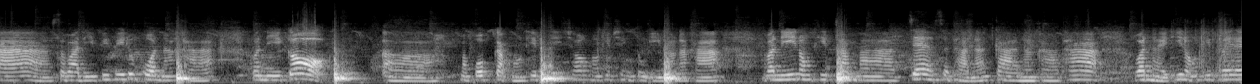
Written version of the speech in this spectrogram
ค่ะ สวัสดีพี่ๆทุกคนนะคะ วันนี้ก็มาพบกับน้องทิพย์ในช่องน้องทิพย์เชียงตุงอีกแล้วนะคะ วันนี้น้องทิพย์จะมาแจ้งสถานการณ์นะคะ ถ้าวันไหนที่น้องทิพย์ไม่ได้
